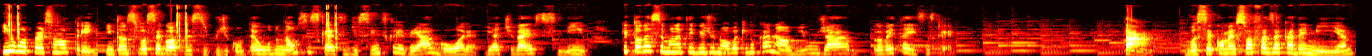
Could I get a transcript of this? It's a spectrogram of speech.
e uma personal trainer. Então, se você gosta desse tipo de conteúdo, não se esquece de se inscrever agora e ativar esse sininho que toda semana tem vídeo novo aqui no canal, viu? Já aproveita aí, se inscreve. Tá, você começou a fazer academia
